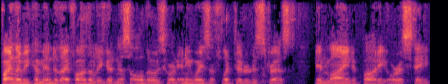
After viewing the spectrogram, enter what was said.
Finally, we commend to thy fatherly goodness all those who are in any ways afflicted or distressed in mind, body, or estate.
